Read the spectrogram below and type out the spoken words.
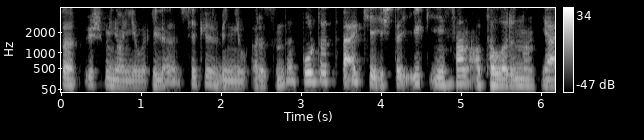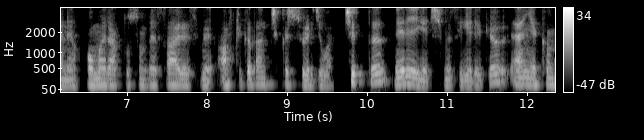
1.3 milyon yıl ile 800.000 yıl arasında. Burada belki, işte, ilk insan atalarının, yani, Homo erectus'un vs.'si Afrika'dan çıkış süreci var. Çıktı, nereye geçişmesi gerekiyor? En yakın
